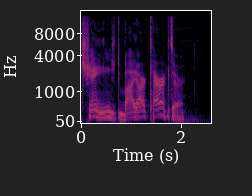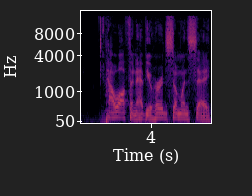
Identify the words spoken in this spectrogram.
changed by our character. How often have you heard someone say,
